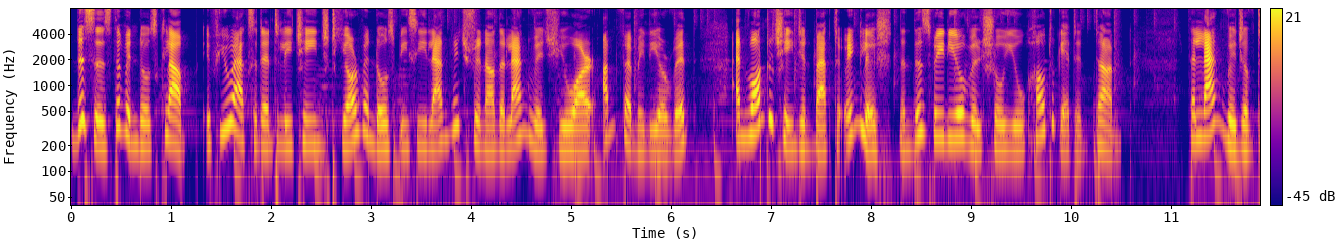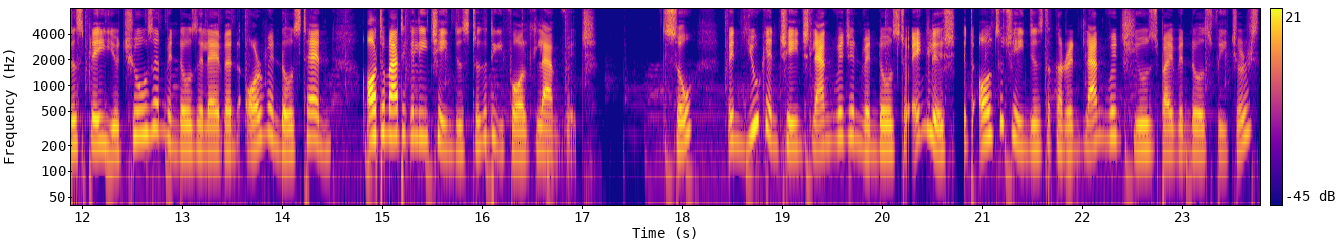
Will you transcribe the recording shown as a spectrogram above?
This is the Windows Club. If you accidentally changed your Windows PC language to another language you are unfamiliar with and want to change it back to English, then this video will show you how to get it done. The language of display you choose in Windows 11 or Windows 10 automatically changes to the default language. So, when you can change language in Windows to English, it also changes the current language used by Windows features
